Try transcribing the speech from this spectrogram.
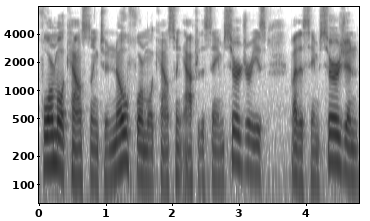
formal counseling to no formal counseling after the same surgeries by the same surgeon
